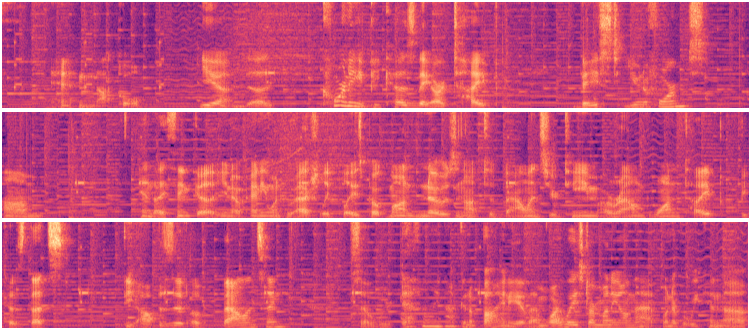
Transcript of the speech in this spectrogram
and not cool. Yeah, uh, corny because they are type-based uniforms. Um, and I think, uh, you know, anyone who actually plays Pokemon knows not to balance your team around one type because that's the opposite of balancing. So we're definitely not going to buy any of them. Why waste our money on that whenever we can uh,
